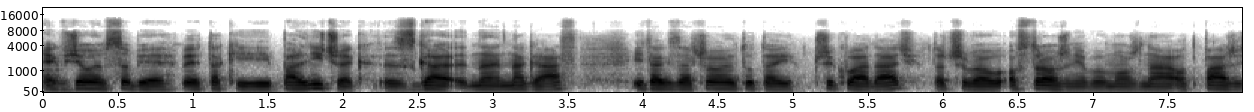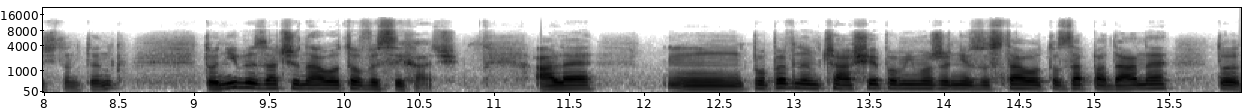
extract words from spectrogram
Jak wziąłem sobie y, taki palniczek ga- na, na gaz i tak zacząłem tutaj przykładać, to trzeba ostrożnie, bo można odparzyć ten tynk, to niby zaczynało to wysychać. Ale po pewnym czasie, pomimo że nie zostało to zapadane, to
